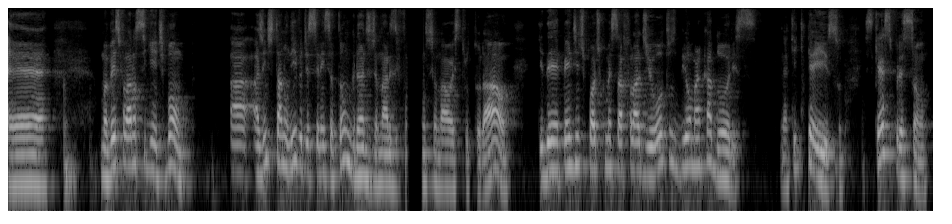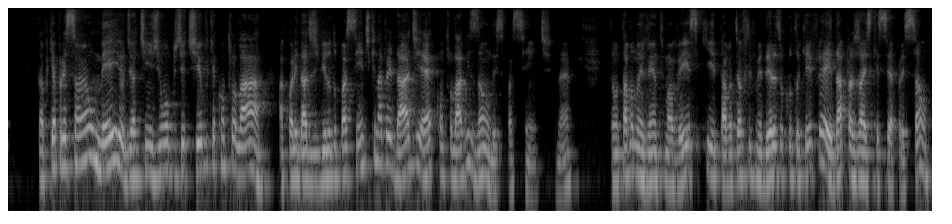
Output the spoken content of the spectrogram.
é, uma vez falaram o seguinte, bom, a, a gente está num nível de excelência tão grande de análise funcional e estrutural que de repente a gente pode começar a falar de outros biomarcadores. Né? O que, que é isso? Esquece pressão, tá? porque a pressão é um meio de atingir um objetivo que é controlar a qualidade de vida do paciente, que na verdade é controlar a visão desse paciente. Né? Então, eu estava no evento uma vez que estava até o Felipe Medeiros, eu cutuquei e falei, dá para já esquecer a pressão?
